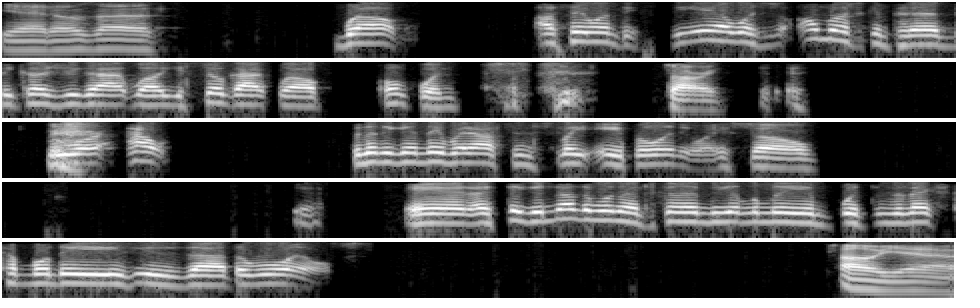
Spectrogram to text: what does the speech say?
Yeah, those uh Well, I'll say one thing: the AL West is almost competitive because you got well, you still got well Oakland. Sorry, who are out. But then again, they went out since late April anyway. So, yeah. And I think another one that's going to be eliminated within the next couple of days is uh, the Royals. oh yeah.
